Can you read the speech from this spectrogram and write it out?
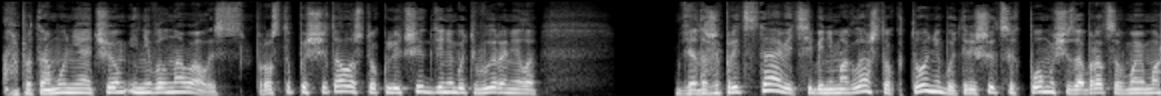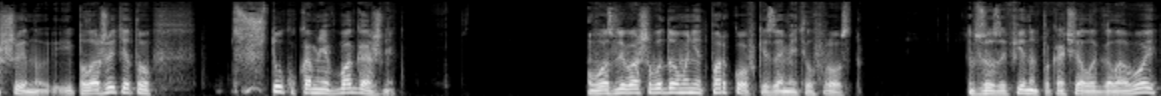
А потому ни о чем и не волновалась, просто посчитала, что ключи где-нибудь выронила. Я даже представить себе не могла, что кто-нибудь решит с их помощью забраться в мою машину и положить эту штуку ко мне в багажник. «Возле вашего дома нет парковки», — заметил Фрост. Жозефина покачала головой.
